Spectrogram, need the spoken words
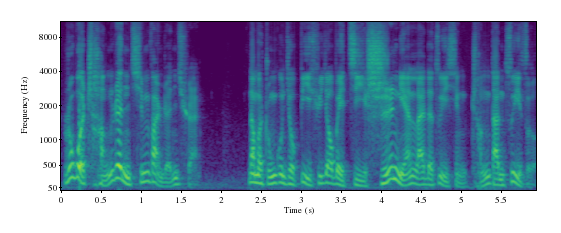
如果承认侵犯人权，那么中共就必须要为几十年来的罪行承担罪责。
